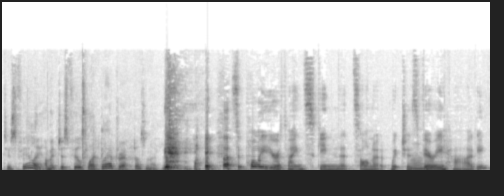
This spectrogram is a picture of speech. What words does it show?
Just feeling. I mean, it just feels like glad wrap, doesn't it? it's a polyurethane skin that's on it, which is very hardy.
